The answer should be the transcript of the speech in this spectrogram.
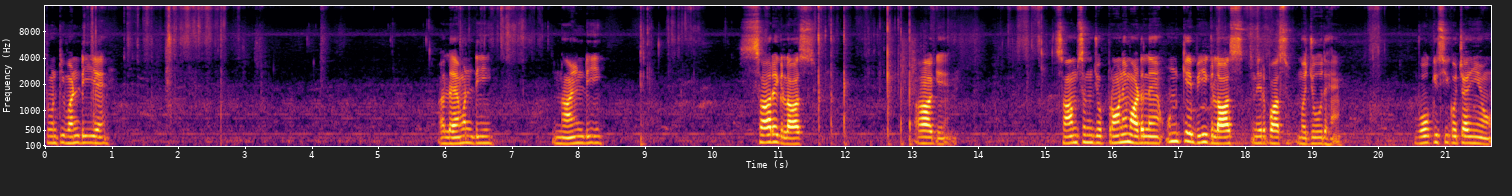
ट्वेंटी वन डी है अलेवन डी, नाइन डी, सारे ग्लास आ गए सैमसंग जो पुराने मॉडल हैं, उनके भी ग्लास मेरे पास मौजूद हैं। वो किसी को चाहिए हो?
